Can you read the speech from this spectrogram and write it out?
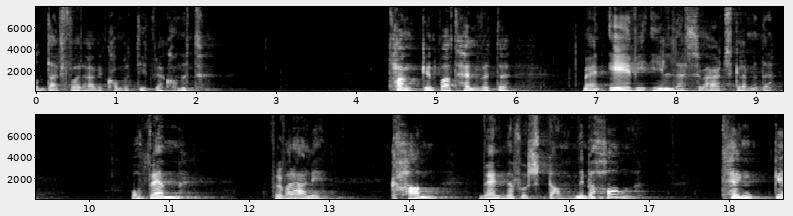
Og derfor er vi kommet dit vi er kommet. Tanken på at helvete med en evig ild er svært skremmende. Og hvem, for å være ærlig, kan vel med forstanden i behold tenke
